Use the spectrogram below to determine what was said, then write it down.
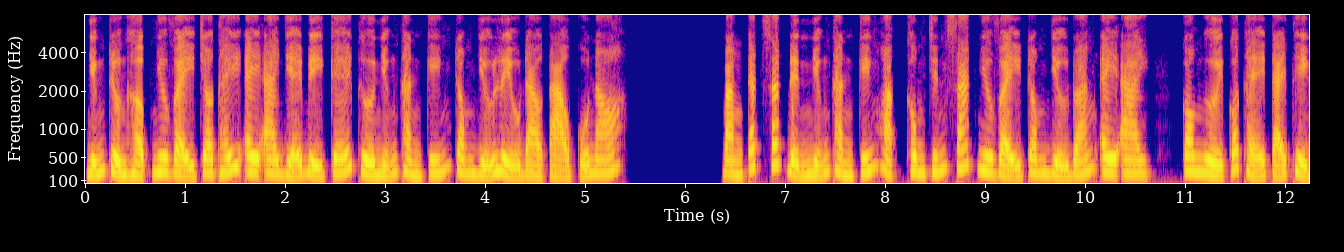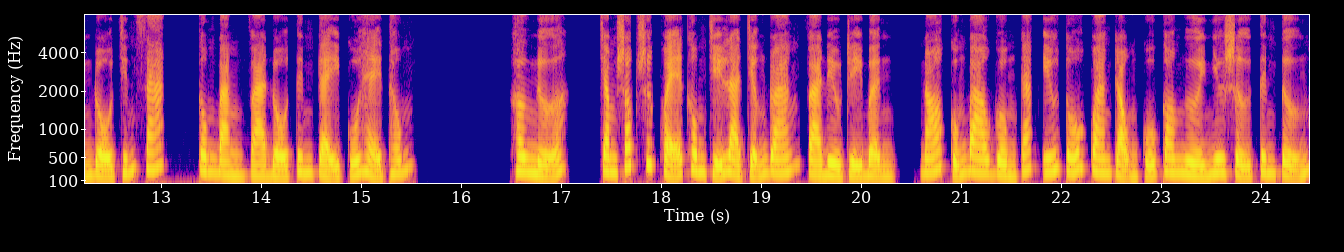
Những trường hợp như vậy cho thấy AI dễ bị kế thừa những thành kiến trong dữ liệu đào tạo của nó. Bằng cách xác định những thành kiến hoặc không chính xác như vậy trong dự đoán AI, con người có thể cải thiện độ chính xác, công bằng và độ tin cậy của hệ thống. Hơn nữa, chăm sóc sức khỏe không chỉ là chẩn đoán và điều trị bệnh, nó cũng bao gồm các yếu tố quan trọng của con người như sự tin tưởng,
